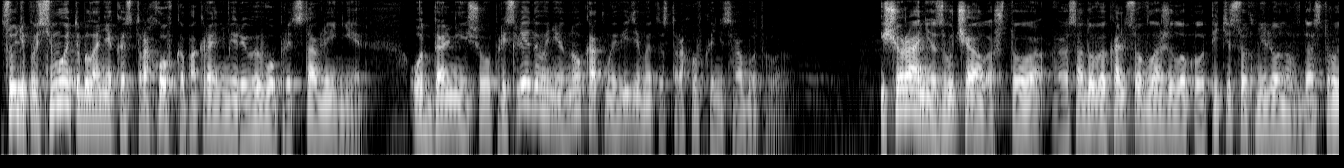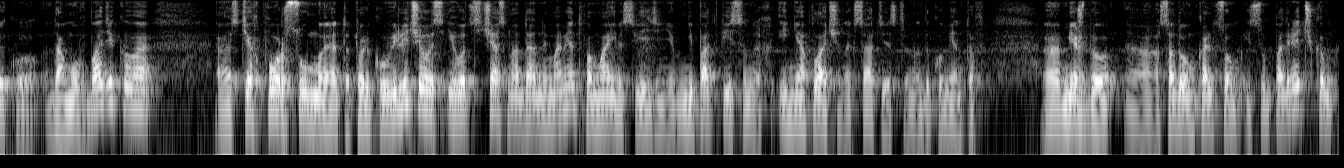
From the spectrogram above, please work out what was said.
Судя по всему, это была некая страховка, по крайней мере, в его представлении – от дальнейшего преследования, но, как мы видим, эта страховка не сработала. Еще ранее звучало, что э, Садовое кольцо вложило около 500 миллионов в достройку домов Бадикова. Э, с тех пор сумма эта только увеличилась. И вот сейчас на данный момент, по моим сведениям, не подписанных и не оплаченных, соответственно, документов между Садовым кольцом и субподрядчиком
